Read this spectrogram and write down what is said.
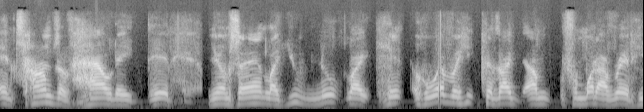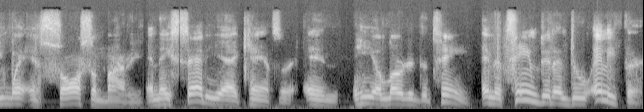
in terms of how they did him, you know what I'm saying? Like you knew, like hit whoever he, because I, I'm from what I read, he went and saw somebody, and they said he had cancer, and he alerted the team, and the team didn't do anything.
